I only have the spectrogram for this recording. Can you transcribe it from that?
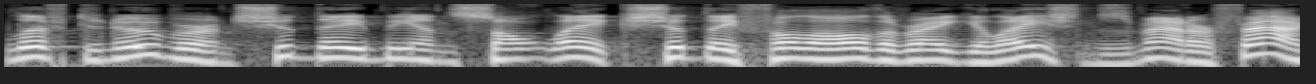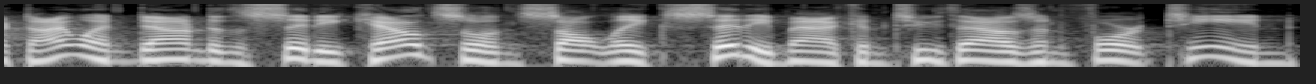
Lyft and Uber and should they be in Salt Lake? Should they follow all the regulations? As a matter of fact, I went down to the city council in Salt Lake City back in 2014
